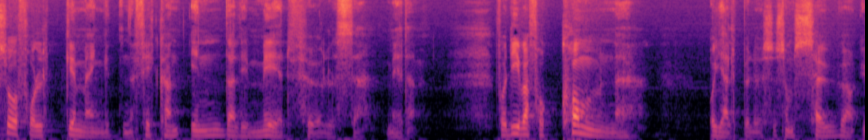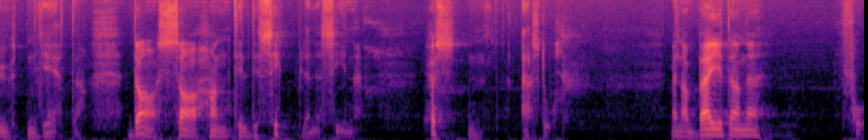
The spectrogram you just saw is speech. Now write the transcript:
så folk, folkemengdene, fikk han inderlig medfølelse med dem. For de var forkomne og hjelpeløse, som sauer uten gjeter. Da sa han til disiplene sine.: Høsten er stor, men arbeiderne få.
